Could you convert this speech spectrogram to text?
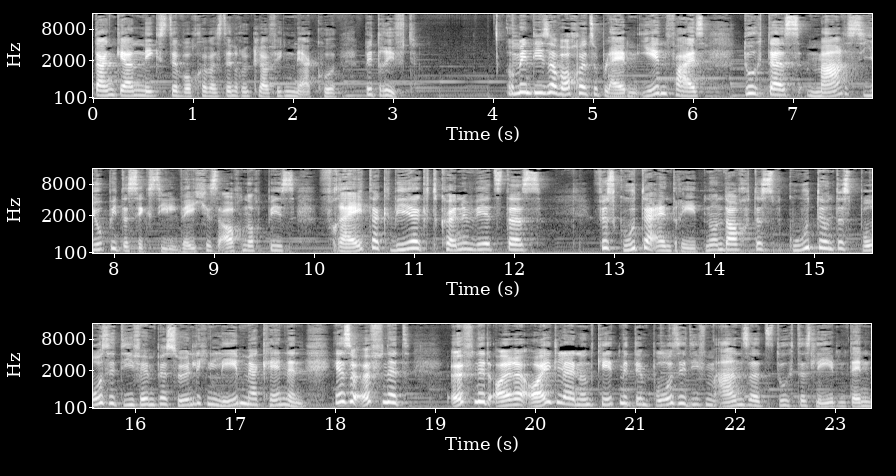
dann gern nächste Woche, was den rückläufigen Merkur betrifft. Um in dieser Woche zu bleiben, jedenfalls durch das Mars-Jupiter-Sextil, welches auch noch bis Freitag wirkt, können wir jetzt das fürs Gute eintreten und auch das Gute und das Positive im persönlichen Leben erkennen. Ja, so öffnet, öffnet eure Äuglein und geht mit dem positiven Ansatz durch das Leben, denn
